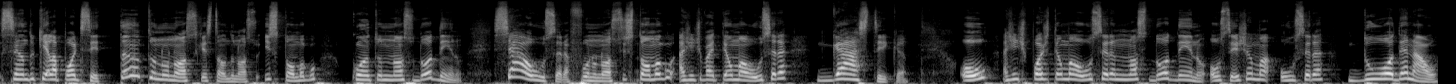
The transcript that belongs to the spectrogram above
sendo que ela pode ser tanto no nosso questão do nosso estômago quanto no nosso duodeno. Se a úlcera for no nosso estômago, a gente vai ter uma úlcera gástrica. Ou a gente pode ter uma úlcera no nosso duodeno, ou seja, uma úlcera duodenal.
